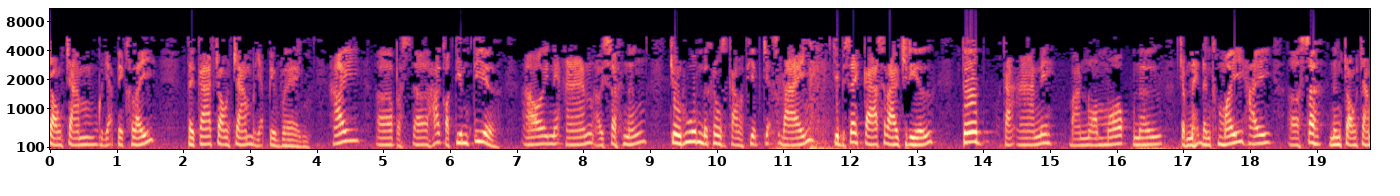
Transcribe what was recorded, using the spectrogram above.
ចងចាំរយៈពេលខ្លីទៅការចងចាំរយៈពេលវែងហើយហើយក៏ទៀមទា ឲ្យអ្នកអានឲ្យសិស្សនឹងចូលរួមនៅក្នុងសកម្មភាពជាក់ស្ដែង ជាពិសេសការស្រាវជ្រាវទើបការអាននេះបាននាំមកនៅចំណេះដឹងថ្មីហើយសិស្សនឹងចងចាំ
